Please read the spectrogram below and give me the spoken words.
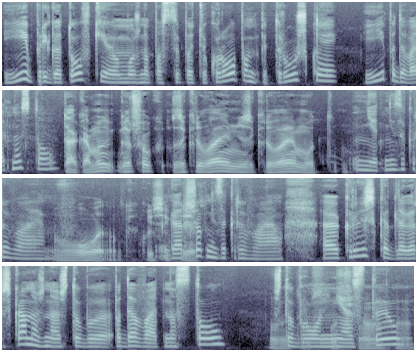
И при готовке можно посыпать укропом, петрушкой и подавать на стол. Так, а мы горшок закрываем, не закрываем? Вот, Нет, не закрываем. вот какой секрет. Горшок не закрываем. Э, Крышка для горшка нужна, чтобы подавать на стол, В чтобы он не случае, остыл. мгм.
